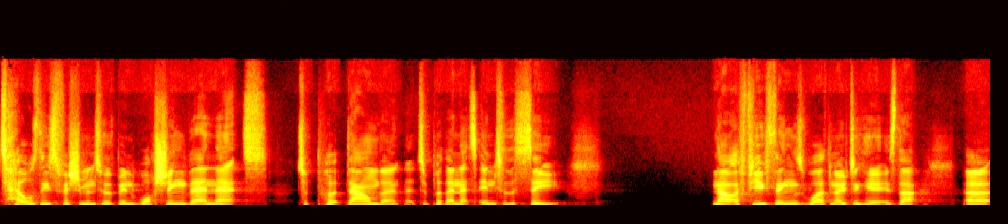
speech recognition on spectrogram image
tells these fishermen who have been washing their nets to put down their, to put their nets into the sea. Now, a few things worth noting here is that uh,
